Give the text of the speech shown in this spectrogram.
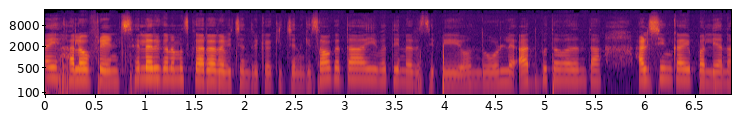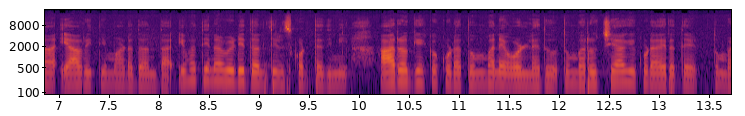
ಹಾಯ್ ಹಲೋ ಫ್ರೆಂಡ್ಸ್ ಎಲ್ಲರಿಗೂ ನಮಸ್ಕಾರ. ರವಿಚಂದ್ರಿಕಾ ಕಿಚನ್ಗೆ ಸ್ವಾಗತ. ಇವತ್ತಿನ ರೆಸಿಪಿ ಒಂದು ಒಳ್ಳೆ ಅದ್ಭುತವಾದಂಥ ಹಳಸಿನಕಾಯಿ ಪಲ್ಯನ ಯಾವ ರೀತಿ ಮಾಡೋದು ಅಂತ ಇವತ್ತಿನ ವಿಡಿಯೋದಲ್ಲಿ ತಿಳಿಸ್ಕೊಡ್ತಾ ಇದ್ದೀನಿ. ಆರೋಗ್ಯಕ್ಕೂ ಕೂಡ ತುಂಬಾ ಒಳ್ಳೆಯದು ತುಂಬ ರುಚಿಯಾಗಿ ಕೂಡ ಇರುತ್ತೆ. ತುಂಬ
